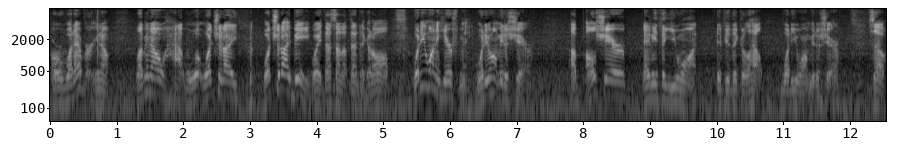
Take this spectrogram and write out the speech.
or whatever. You know, let me know how what, what should I what should I be? Wait, that's not authentic at all. What do you want to hear from me? What do you want me to share? I'll, I'll share anything you want if you think it'll help. What do you want me to share? So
